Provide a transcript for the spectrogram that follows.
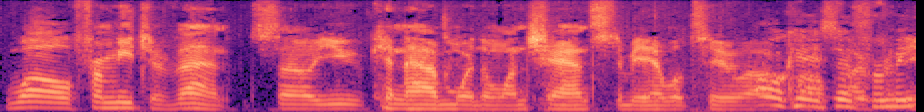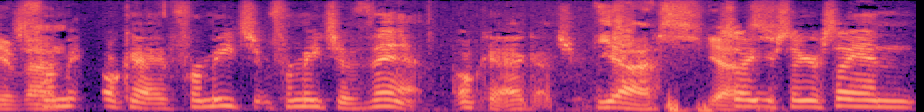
Well, from each event, so you can have more than one chance to be able to. Uh, okay, so from for each event. from okay from each from each event. Okay, I got you. yes, yes. So you're so you're saying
